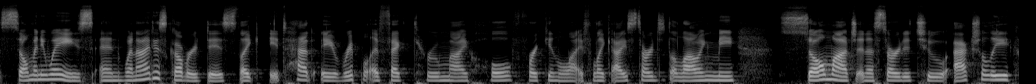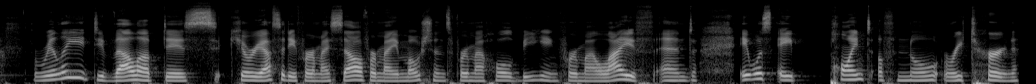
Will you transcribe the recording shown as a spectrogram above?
so many ways. And when I discovered this, like it had a ripple effect through my whole freaking life. Like I started allowing me so much and I started to actually really develop this curiosity for myself, for my emotions, for my whole being, for my life. And it was a point of no return.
